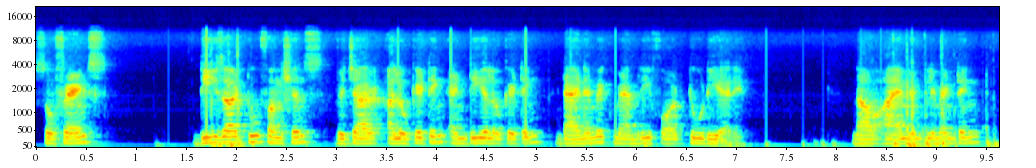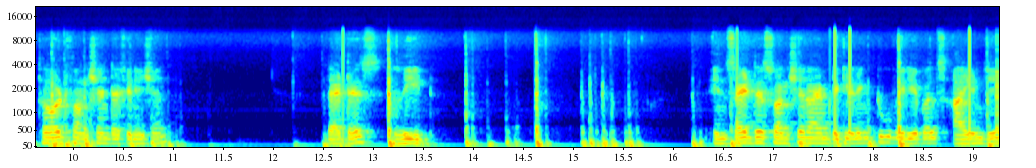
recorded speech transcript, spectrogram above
So friends, these are two functions which are allocating and deallocating dynamic memory for 2D array. Now I am implementing third function definition that is read inside this function I am declaring two variables i and j.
